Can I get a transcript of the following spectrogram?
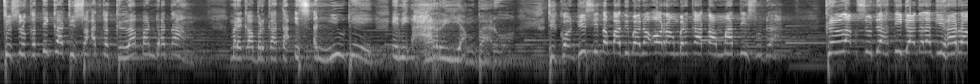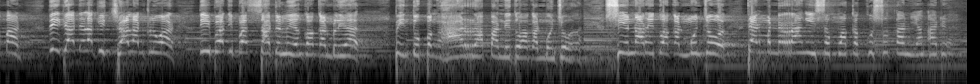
Justru ketika di saat kegelapan datang, mereka berkata, it's a new day. Ini hari yang baru. Di kondisi tempat di mana orang berkata mati sudah, gelap sudah, tidak ada lagi harapan, tidak ada lagi jalan keluar. Tiba-tiba suddenly yang kau akan melihat pintu pengharapan itu akan muncul, sinar itu akan muncul dan menerangi semua kekusutan yang ada.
